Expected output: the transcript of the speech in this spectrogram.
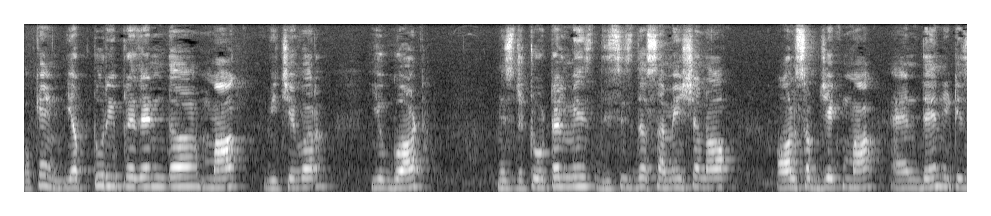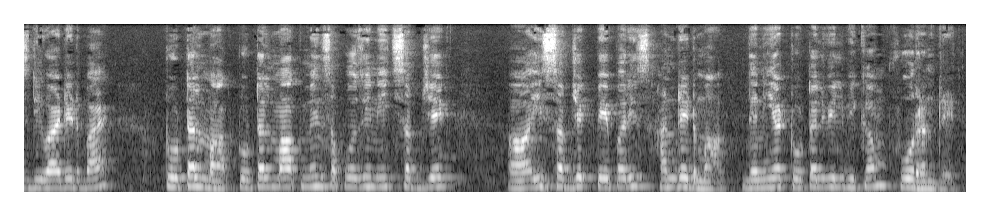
Okay? You have to represent the mark whichever you got. Means the total means this is the summation of all subject mark. And then it is divided by total mark. Total mark means suppose in each subject uh, each subject paper is 100 mark. Then here total will become 400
